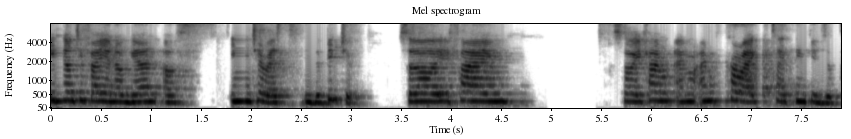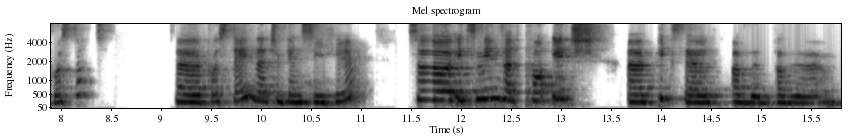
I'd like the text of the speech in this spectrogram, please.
identify an organ of interest in the picture. So if I'm so if I'm, I'm, I'm correct, I think it's a prostate, uh, prostate that you can see here. So it means that for each uh, pixel of the, of, the,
